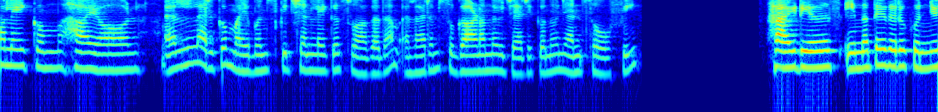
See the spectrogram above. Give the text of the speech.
വലൈക്കും ഹായ് ഓൾ എല്ലാവർക്കും മൈബുൻസ് കിച്ചണിലേക്ക് സ്വാഗതം. എല്ലാവരും സുഖാണെന്ന് വിചാരിക്കുന്നു. ഞാൻ സോഫി. ഹായ് ഡിയേഴ്സ് ഇന്നത്തേതൊരു കുഞ്ഞു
